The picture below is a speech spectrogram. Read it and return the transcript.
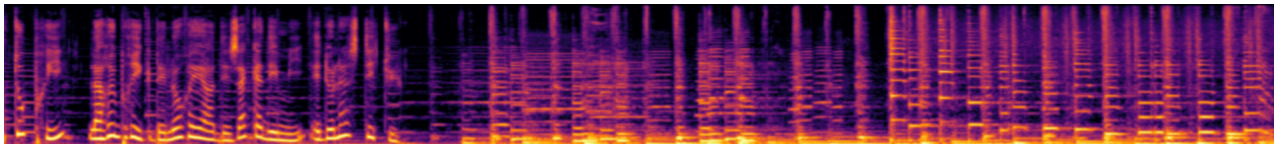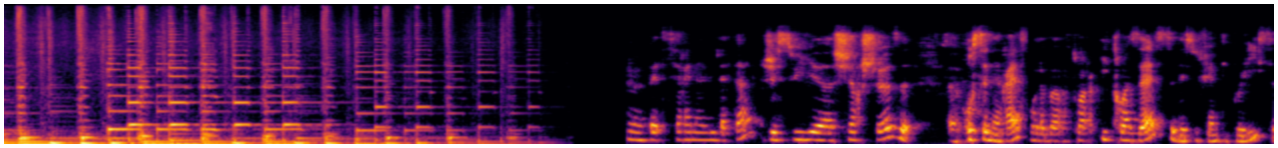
tout prix, la rubrique des lauréats des académies et de l'Institut. Je suis euh, chercheuse euh, au CNRS, au laboratoire I3S des Sophie Antipolis,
